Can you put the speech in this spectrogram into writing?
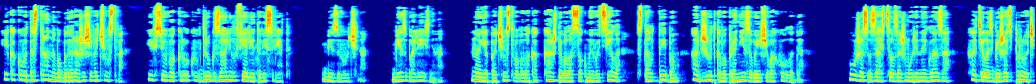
и какого-то странного будоражащего чувства, и все вокруг вдруг залил фиолетовый свет. Беззвучно, безболезненно. Но я почувствовала, как каждый волосок моего тела стал дыбом от жуткого пронизывающего холода. Ужас застил зажмуренные глаза. Хотелось бежать прочь,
